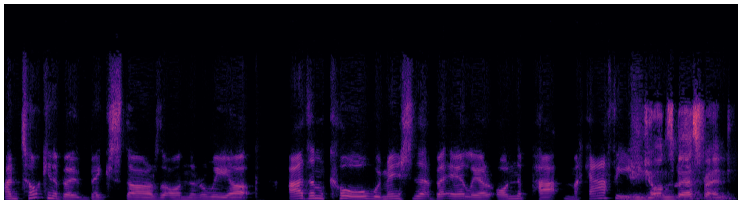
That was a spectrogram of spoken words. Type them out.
I'm talking about big stars that are on their way up. Adam Cole, we mentioned it a bit earlier on the Pat McAfee New John's best friend.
